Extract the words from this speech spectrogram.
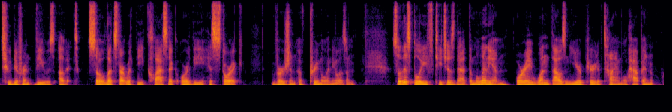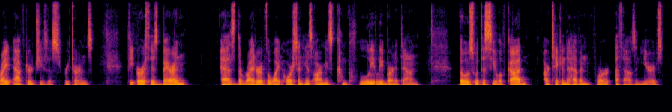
two different views of it. So let's start with the classic or the historic version of premillennialism. So, this belief teaches that the millennium, or a 1,000 year period of time, will happen right after Jesus returns. The earth is barren as the rider of the white horse and his armies completely burn it down. Those with the seal of God are taken to heaven for a thousand years.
